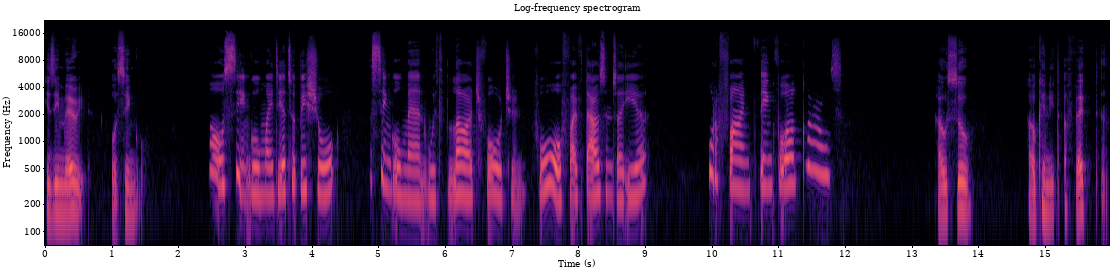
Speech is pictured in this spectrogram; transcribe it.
Is he married or single? Oh, single, my dear, to be sure. A single man with large fortune, four or five thousand a year. What a fine thing for our girls! How so? How can it affect them?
